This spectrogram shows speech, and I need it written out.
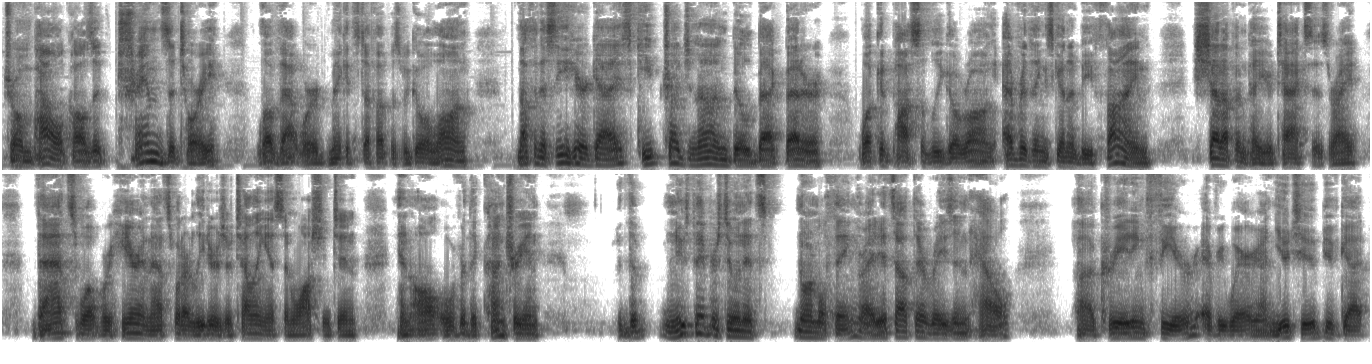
Jerome Powell calls it transitory. Love that word, making stuff up as we go along. Nothing to see here, guys. Keep trudging on, build back better. What could possibly go wrong? Everything's going to be fine. Shut up and pay your taxes, right? That's what we're hearing. That's what our leaders are telling us in Washington and all over the country. And the newspaper's doing its normal thing, right? It's out there raising hell, uh, creating fear everywhere. On YouTube, you've got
